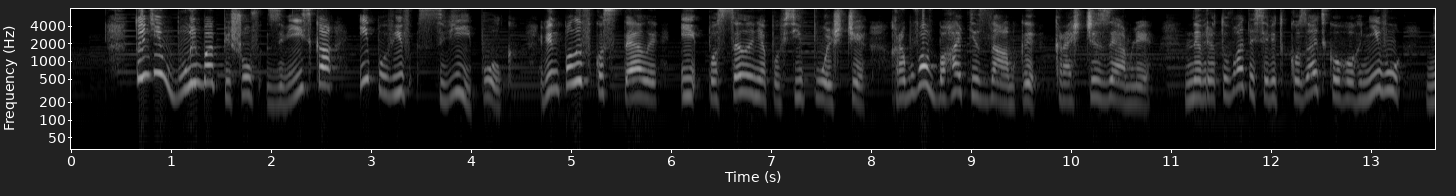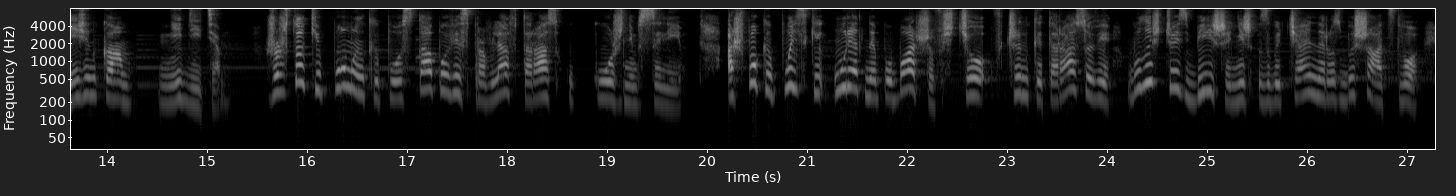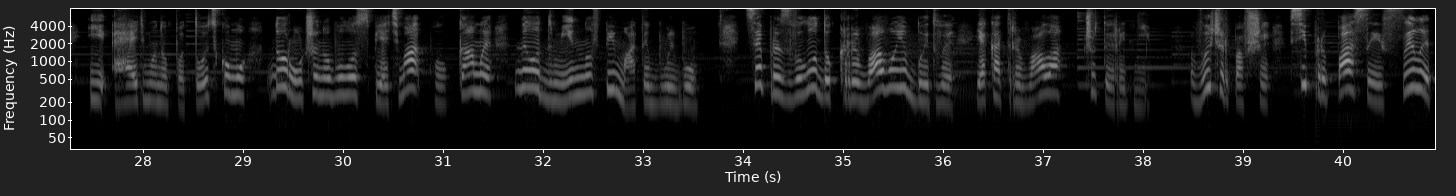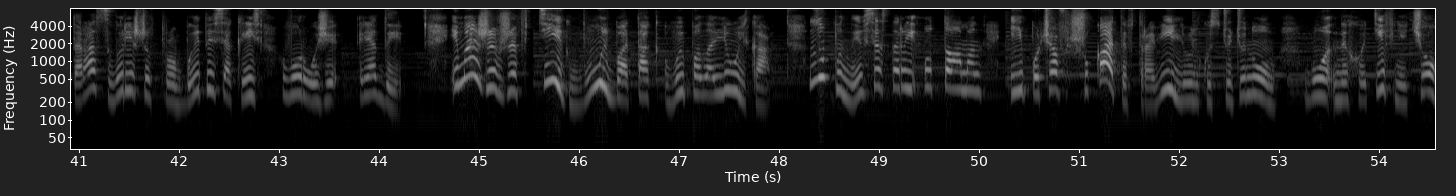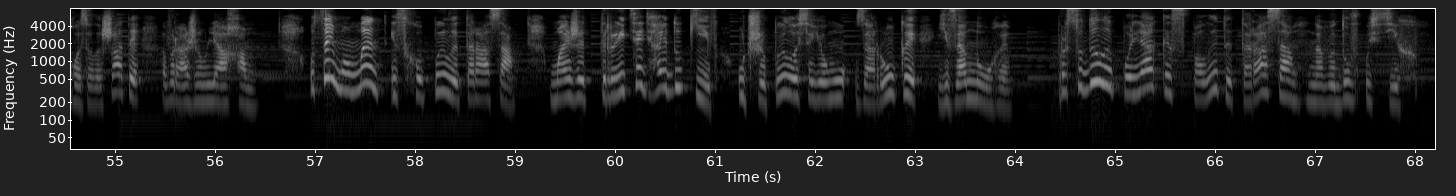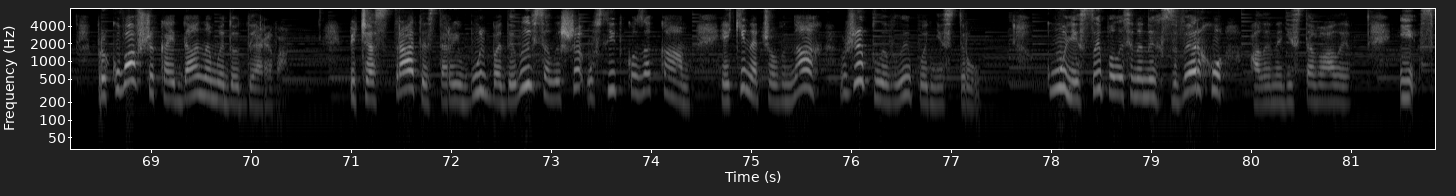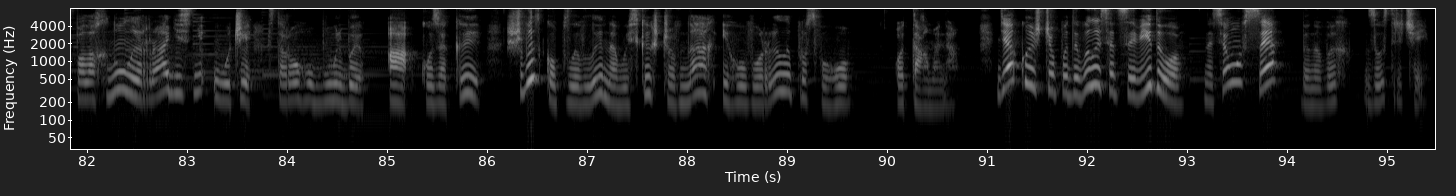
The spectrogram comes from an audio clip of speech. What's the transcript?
Тоді Бульба пішов з війська і повів свій полк. Він палив костели і поселення по всій Польщі, грабував багаті замки, кращі землі, не врятуватися від козацького гніву ні жінкам, ні дітям. Жорстокі помилки по Остапові справляв Тарас у кожнім селі. Аж поки польський уряд не побачив, що вчинки Тарасові були щось більше, ніж звичайне розбишатство, і гетьману Потоцькому доручено було з п'ятьма полками неодмінно впіймати бульбу. Це призвело до кривавої битви, яка тривала чотири дні. Вичерпавши всі припаси і сили, Тарас вирішив пробитися крізь ворожі ряди. І майже вже втік бульба, так випала люлька. Зупинився старий отаман і почав шукати в траві люльку з тютюном, бо не хотів нічого залишати вражим ляхам. У цей момент і схопили Тараса. Майже 30 гайдуків учепилося йому за руки й за ноги. Присудили поляки спалити Тараса на виду в усіх, прикувавши кайданами до дерева. Під час страти старий бульба дивився лише услід козакам, які на човнах вже пливли по Дністру. Кулі сипалися на них зверху, але не діставали, і спалахнули радісні очі старого бульби. А козаки швидко пливли на вузьких човнах і говорили про свого отамана. Дякую, що подивилися це відео. На цьому все. До нових зустрічей!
